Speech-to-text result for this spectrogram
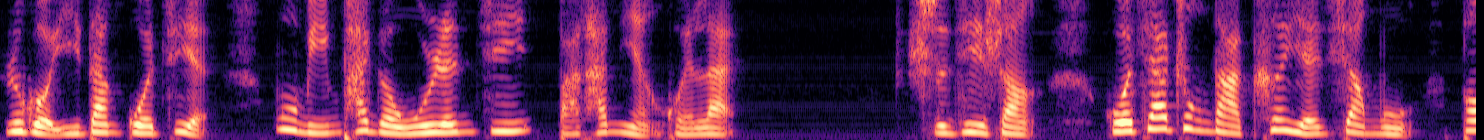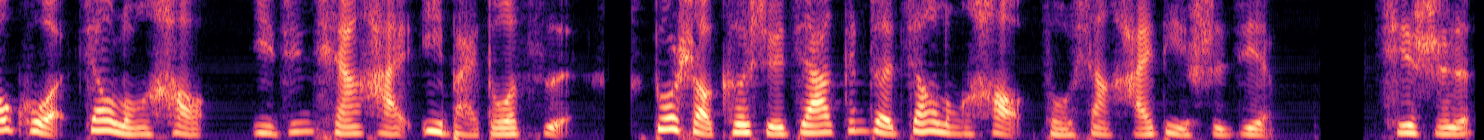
如果一旦过界，牧民派个无人机把它撵回来。实际上，国家重大科研项目包括蛟龙号，已经潜海一百多次，多少科学家跟着蛟龙号走向海底世界。其实，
